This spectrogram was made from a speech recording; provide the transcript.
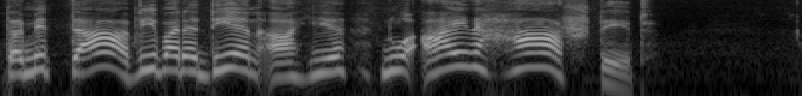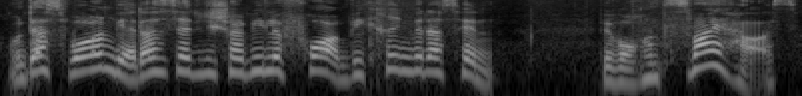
damit da, wie bei der DNA hier, nur ein H steht. Und das wollen wir, das ist ja die stabile Form. Wie kriegen wir das hin? Wir brauchen zwei Hs.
